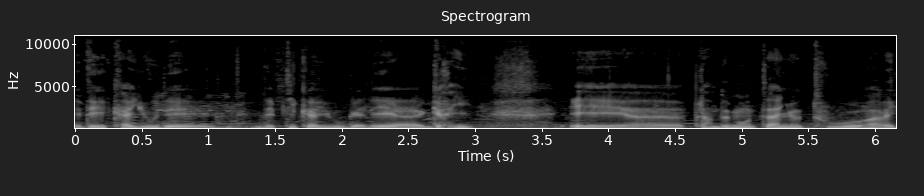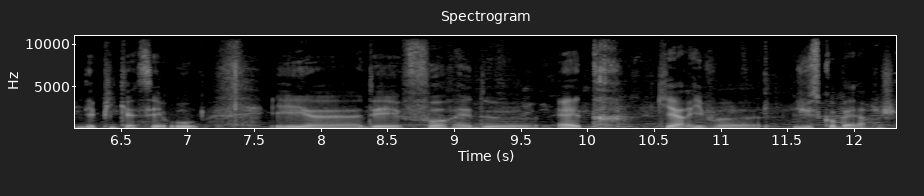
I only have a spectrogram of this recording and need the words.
et des cailloux, des, des petits cailloux galets euh, gris, et euh, plein de montagnes autour, avec des pics assez hauts, et euh, des forêts de hêtres qui arrivent euh, jusqu'aux berges.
